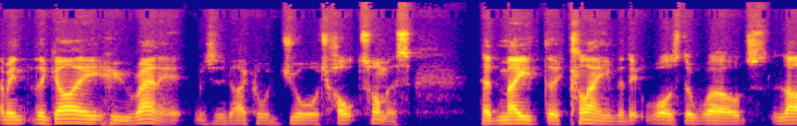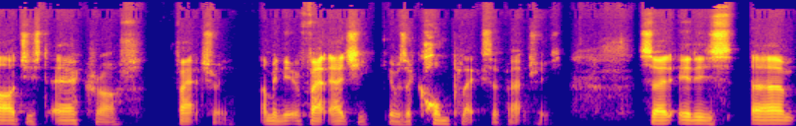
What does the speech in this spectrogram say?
I mean, the guy who ran it, which is a guy called George Holt Thomas, had made the claim that it was the world's largest aircraft factory. I mean, in fact, actually, it was a complex of factories. So it is um,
